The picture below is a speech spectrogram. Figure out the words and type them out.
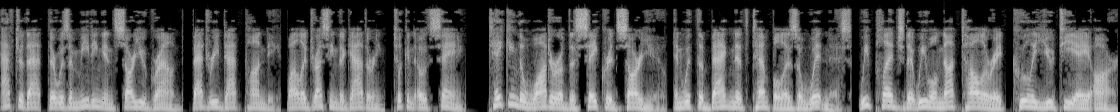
After that, there was a meeting in Saryu ground. Badri Datt Pandey, while addressing the gathering, took an oath saying, Taking the water of the sacred Saryu, and with the Bagnath temple as a witness, we pledge that we will not tolerate Kuli Utar,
